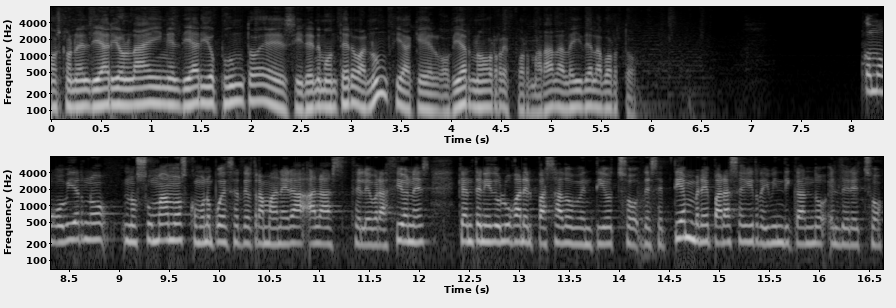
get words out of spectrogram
Vamos con el diario online, el diario.es. Irene Montero anuncia que el gobierno reformará la ley del aborto. Como Gobierno nos sumamos, como no puede ser de otra manera, a las celebraciones que han tenido lugar el pasado 28 de septiembre para seguir reivindicando el derecho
